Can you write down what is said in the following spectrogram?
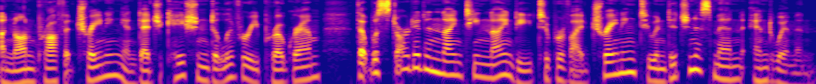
a nonprofit training and education delivery program that was started in 1990 to provide training to Indigenous men and women.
